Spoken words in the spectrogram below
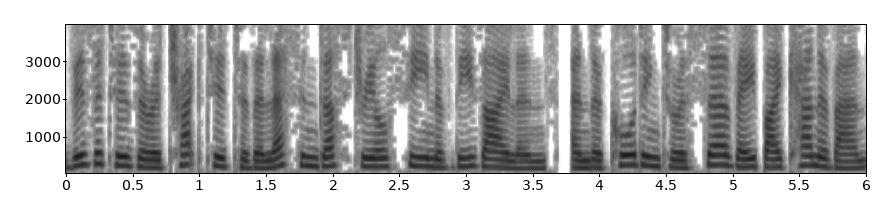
visitors are attracted to the less industrial scene of these islands, and according to a survey by Canavan,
